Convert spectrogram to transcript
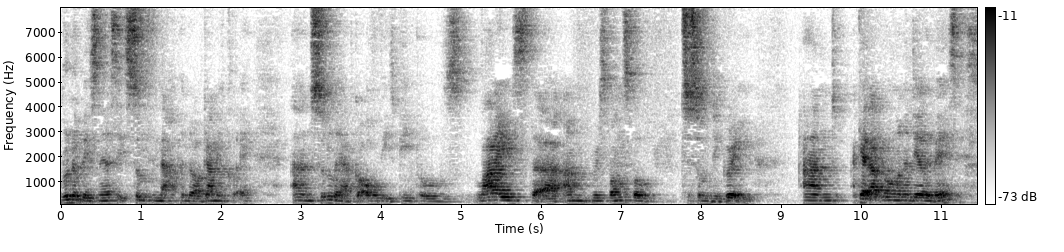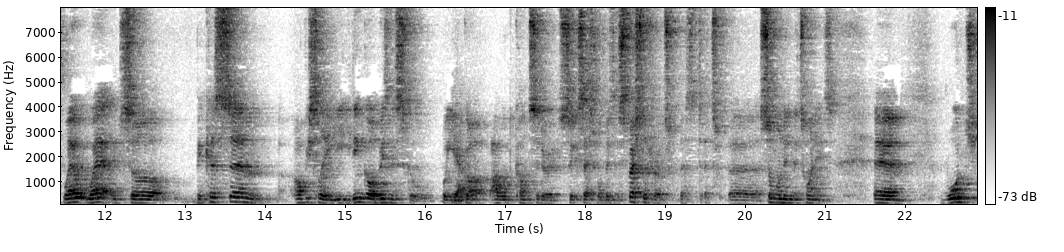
run a business. It's something that happened organically. And suddenly I've got all these people's lives that I'm responsible to some degree. And I get that wrong on a daily basis. Well, where, so because um, obviously you, you didn't go to business school, but you've Yeah. got, I would consider a successful business, especially for a a a uh, someone in the twenties. Um, would you-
